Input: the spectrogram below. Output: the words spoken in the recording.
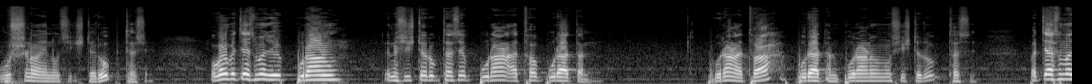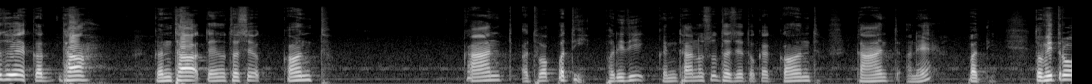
ઉષ્ણ એનું શિષ્ટરૂપ થશે ઓગણપચાસમાં જોઈએ પુરાણું તેનું શિષ્ટરૂપ થશે પુરાણ અથવા પુરાતન પુરાણ અથવા પુરાતન પુરાણોનું શિષ્ટરૂપ થશે પચાસમાં જોઈએ કંથા કંથા તેનું થશે કંથ કાંત અથવા પતિ ફરીથી કંથાનું શું થશે તો કે કંથ કાંત અને પતિ તો મિત્રો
